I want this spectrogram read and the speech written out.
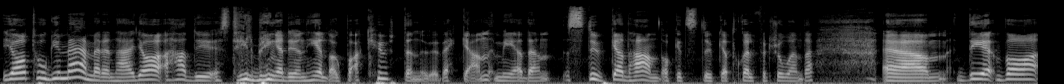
Jag tog ju med mig den här. Jag hade ju, tillbringade ju en hel dag på akuten nu i veckan med en stukad hand och ett stukat självförtroende. Ehm, det var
